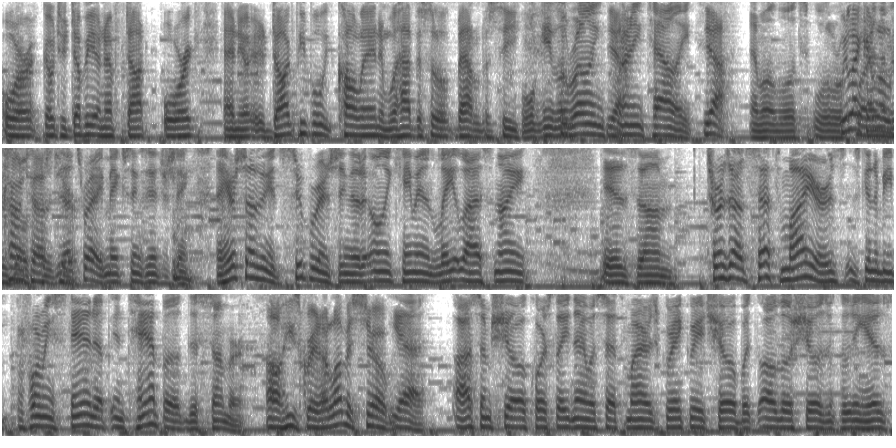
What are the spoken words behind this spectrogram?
or go to WNF.org. And uh, dog people call in and we'll have this little battle to see. We'll give a rolling Yeah. running tally. Yeah. And we'll, we'll, we'll We like a little contest here. That's right. It makes things interesting. now, here's something that's super interesting that only came in late last night is um, turns out Seth Meyers is going to be performing stand-up in Tampa this summer. Oh, he's great. I love his show. Yeah. Awesome show. Of course, Late Night with Seth Meyers. Great, great show. But all those shows, including his,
